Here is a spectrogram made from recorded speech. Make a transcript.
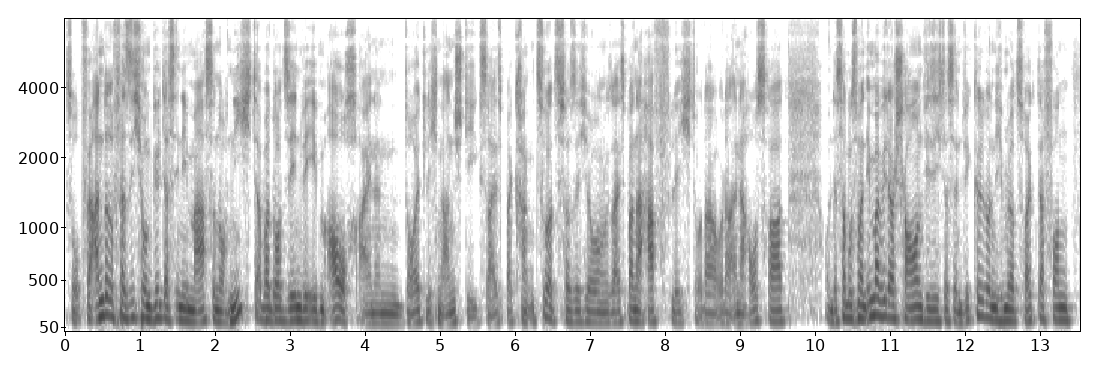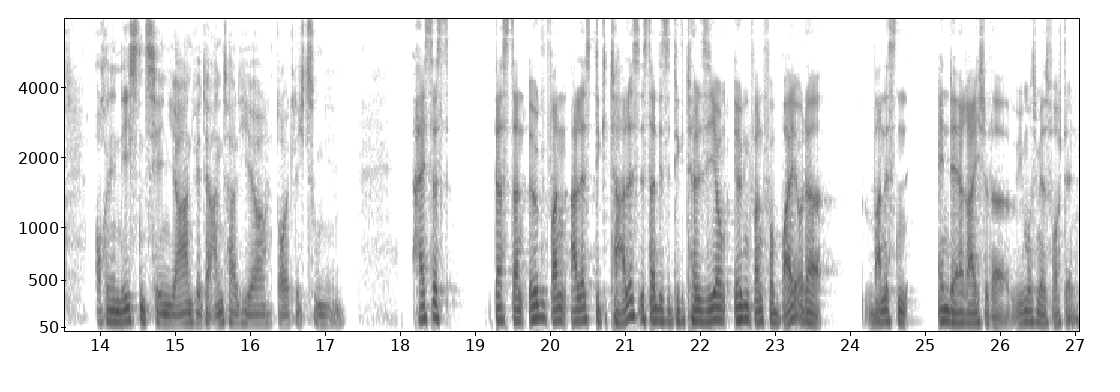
So, für andere Versicherungen gilt das in dem Maße noch nicht, aber dort sehen wir eben auch einen deutlichen Anstieg, sei es bei Krankenzusatzversicherungen, sei es bei einer Haftpflicht oder, oder einer Hausrat. Und deshalb muss man immer wieder schauen, wie sich das entwickelt. Und ich bin überzeugt davon, auch in den nächsten zehn Jahren wird der Anteil hier deutlich zunehmen. Heißt das, dass dann irgendwann alles digital ist? Ist dann diese Digitalisierung irgendwann vorbei oder wann ist ein Ende erreicht oder wie muss ich mir das vorstellen?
